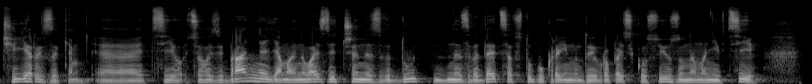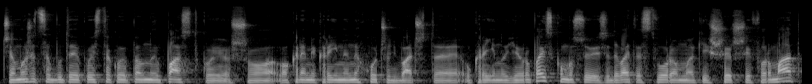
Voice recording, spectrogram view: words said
чи є ризики е, ці- цього зібрання? Я маю на увазі, чи не зведуть, не зведеться вступ України до Європейського Союзу на манівці? Чи може це бути якоюсь такою певною пасткою, що окремі країни не хочуть бачити Україну в Європейському Союзі? Давайте створимо якийсь ширший формат,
